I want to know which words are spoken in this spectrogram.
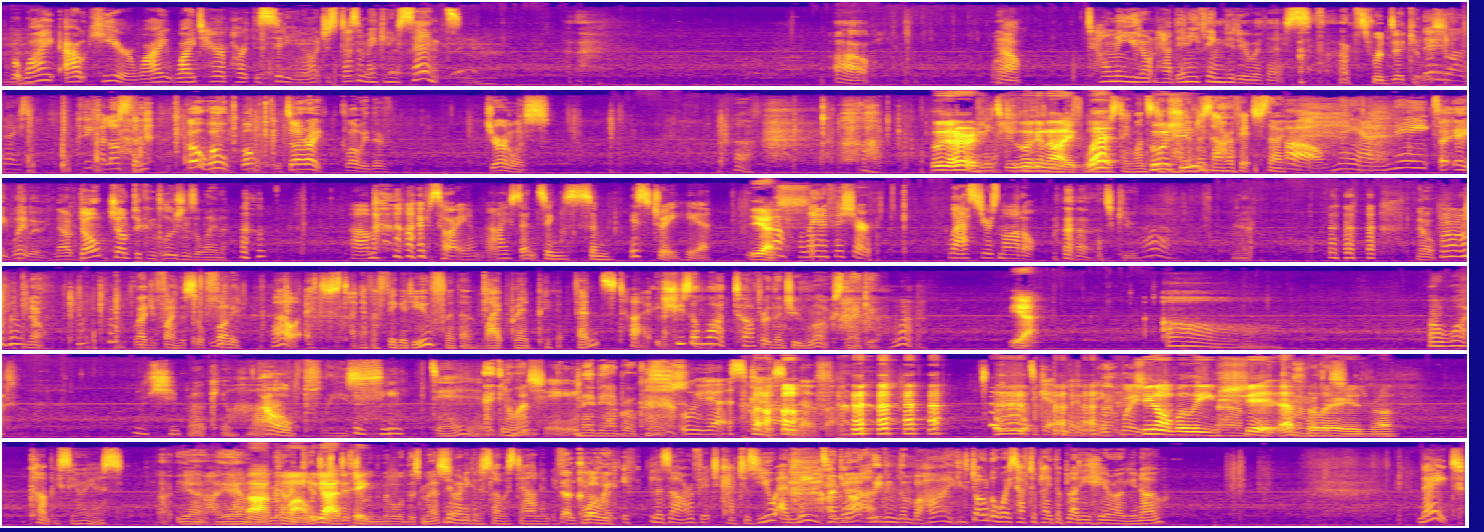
But why out here? Why why tear apart the city? You know, it just doesn't make any sense. Oh. No. Tell me you don't have anything to do with this. That's ridiculous. There ridiculous. you are, Nate. I think I lost them. Oh, whoa, whoa. It's all right, Chloe. They're journalists. Look at her. I need to She's keep looking moving like, before what? Stay one Who step is ahead she? Lazarevich, though. Oh man, Nate. Hey, hey, wait, wait, wait. Now, don't jump to conclusions, Elena. Um, I'm sorry. Am I sensing some history here? Yes. Oh, Elena Fisher. Last year's model. That's cute. Yeah. No, no. Glad you find this so funny. Well, it's just I never figured you for the white bread picket fence type. She's a lot tougher than she looks, thank you. Hmm. Yeah. Oh, Oh, what? she broke your heart. Oh, please. She did, Hey, you didn't know what? she? Maybe I broke hers. Oh, yes, Casanova. we need to get moving. Uh, wait. She don't believe Um, shit. That's coming with us. hilarious, bro. Can't be serious. Uh, yeah, I am. Ah, I mean, come I on, can't we just gotta ditch you take- in the middle of this mess. They're only going to slow us down, and if Uh, we Chloe. caught- if Lazarevich catches you and me together, I'm together, not leaving them behind. you don't always have to play the bloody hero, you know. Nate,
